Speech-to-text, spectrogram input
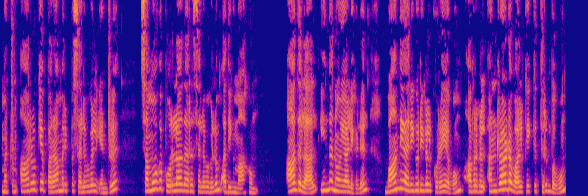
மற்றும் ஆரோக்கிய பராமரிப்பு செலவுகள் என்று சமூக பொருளாதார செலவுகளும் அதிகமாகும். ஆதலால் இந்த நோயாளிகளில் வாந்தி அறிகுறிகள் குறையவும் அவர்கள் அன்றாட வாழ்க்கைக்கு திரும்பவும்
